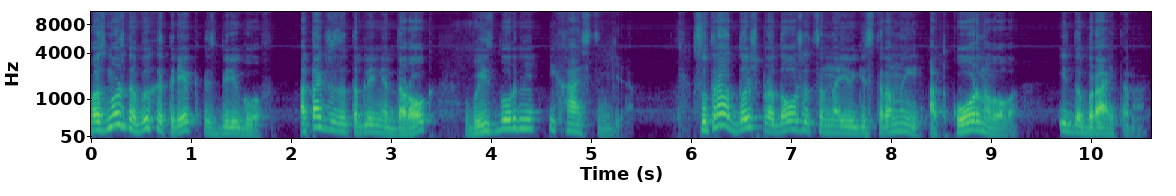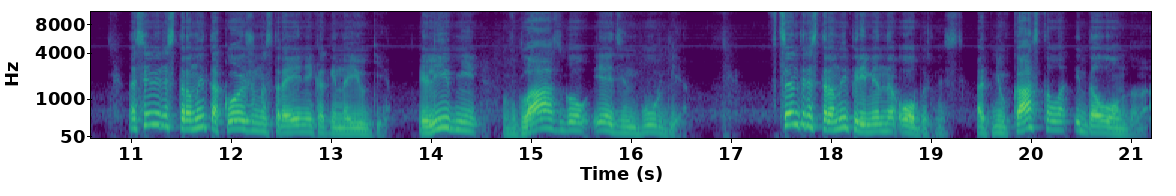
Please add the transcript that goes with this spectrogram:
Возможно выход рек с берегов, а также затопление дорог в Избурне и Хастинге. С утра дождь продолжится на юге страны от Корнуолла и до Брайтона. На севере страны такое же настроение, как и на юге. И ливни в Глазгоу и Эдинбурге – в центре страны переменная облачность, от Ньюкасла и до Лондона.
